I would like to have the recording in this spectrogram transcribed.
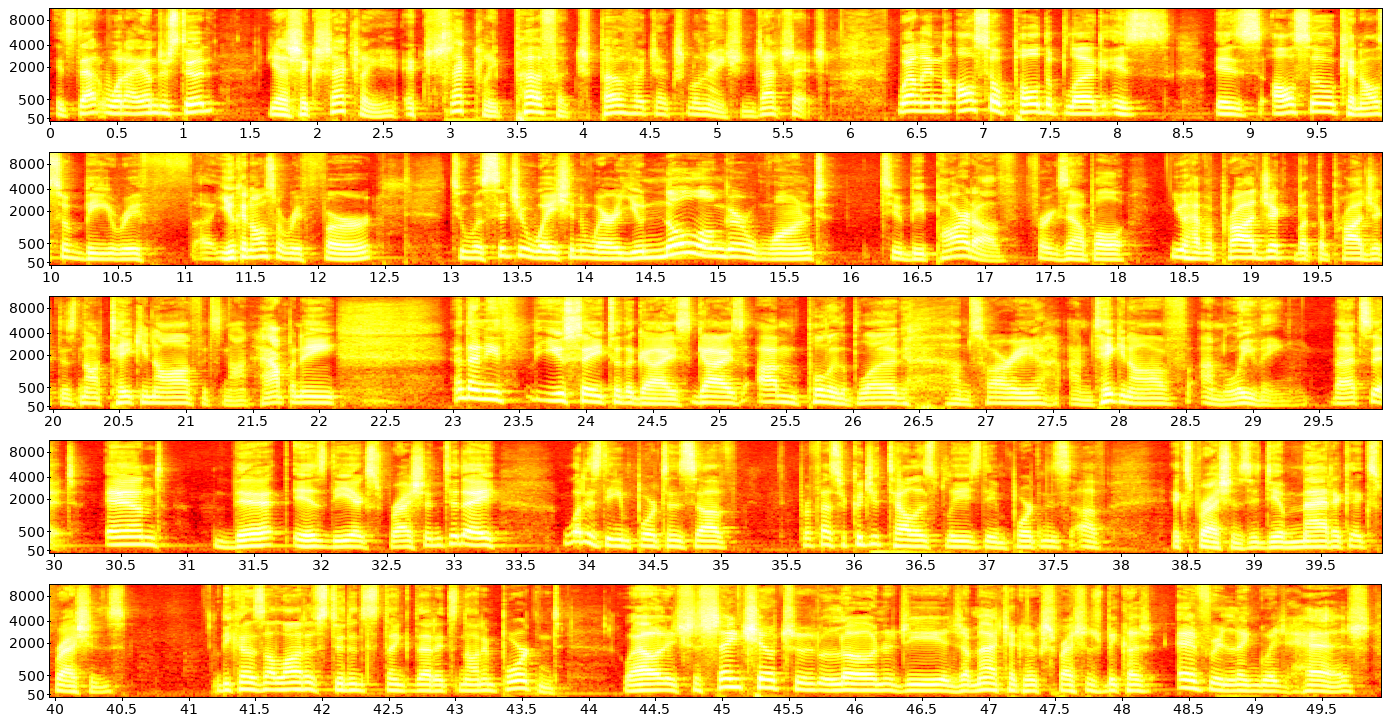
Is that what I understood? Yes, exactly. Exactly. Perfect. Perfect explanation. That's it. Well, and also pull the plug is is also can also be ref, uh, you can also refer to a situation where you no longer want to be part of. For example, you have a project, but the project is not taking off, it's not happening. And then you, you say to the guys, guys, I'm pulling the plug. I'm sorry. I'm taking off. I'm leaving. That's it. And that is the expression today. What is the importance of, Professor, could you tell us, please, the importance of expressions, idiomatic expressions? Because a lot of students think that it's not important. Well, it's essential to learn the idiomatic expressions because every language has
